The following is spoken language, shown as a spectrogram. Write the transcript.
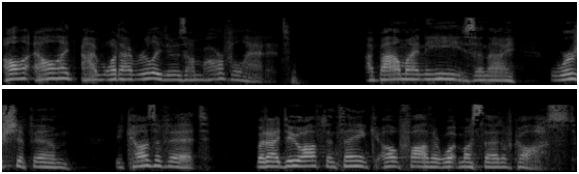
All, all I, I, what I really do is I marvel at it. I bow my knees and I worship Him because of it. But I do often think, oh Father, what must that have cost?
